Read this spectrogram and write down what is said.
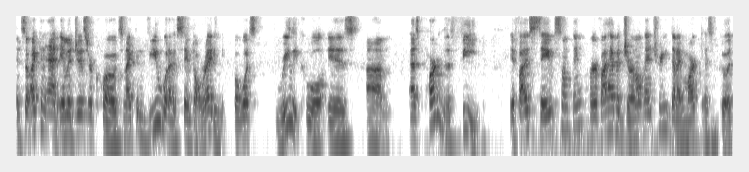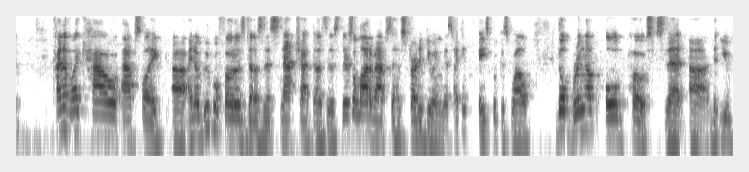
And so I can add images or quotes and I can view what I've saved already. But what's really cool is um, as part of the feed, if I saved something or if I have a journal entry that I marked as good, kind of like how apps like, uh, I know Google Photos does this, Snapchat does this. There's a lot of apps that have started doing this. I think Facebook as well. They'll bring up old posts that, uh, that you've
